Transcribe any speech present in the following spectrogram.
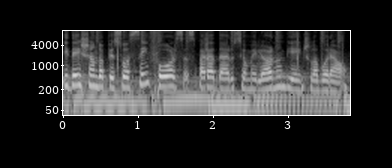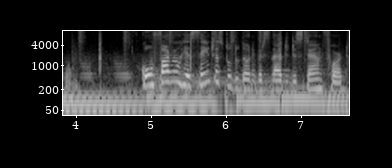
e deixando a pessoa sem forças para dar o seu melhor no ambiente laboral. Conforme um recente estudo da Universidade de Stanford,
